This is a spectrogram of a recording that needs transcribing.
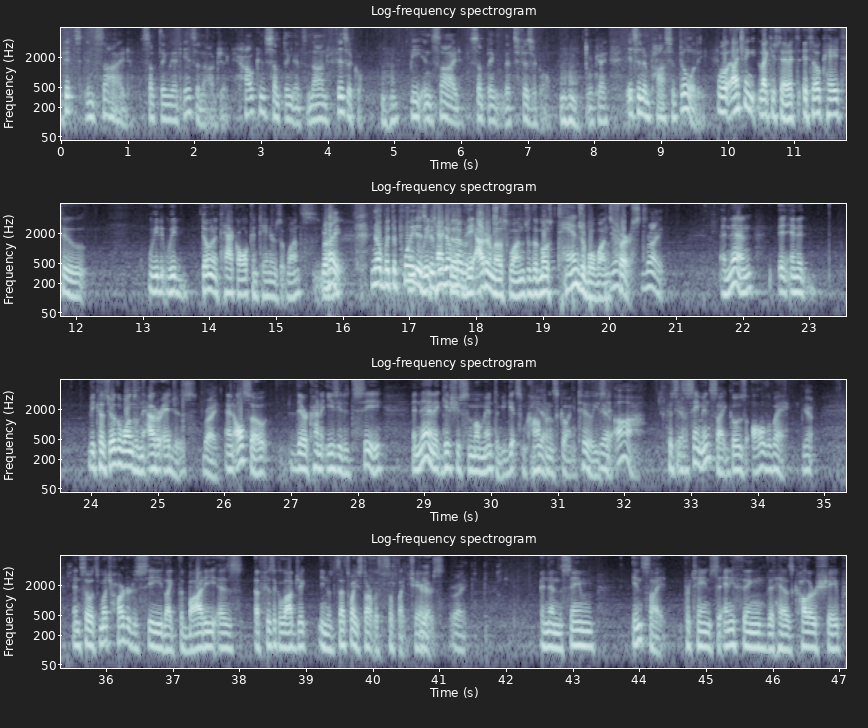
fits inside something that is an object? How can something that's non-physical mm-hmm. be inside something that's physical? Mm-hmm. Okay, it's an impossibility. Well, I think, like you said, it's, it's okay to, we, we don't attack all containers at once. you know. Right. No, but the point We, is we because we attack don't the, have the outermost ones or the most tangible ones Yeah, first. Right. And then, and it, because they're the ones on the outer edges. Right. And also, they're kind of easy to see. And then it gives you some momentum. You get some confidence going too. You say, Yeah. ah, because Yeah. it's the same insight goes all the way. Yeah. And so it's much harder to see like the body as a physical object. You know, that's why you start with stuff like chairs. Yeah, Right. And then the same insight pertains to anything that has color, shape,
